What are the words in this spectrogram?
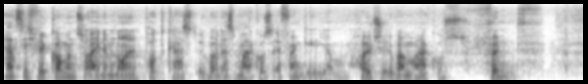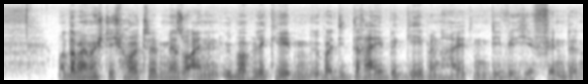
Herzlich willkommen zu einem neuen Podcast über das Markus-Evangelium. Heute über Markus 5. Und dabei möchte ich heute mir so einen Überblick geben über die drei Begebenheiten, die wir hier finden.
